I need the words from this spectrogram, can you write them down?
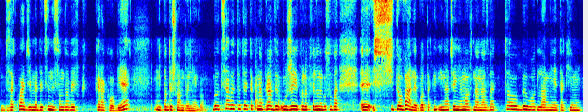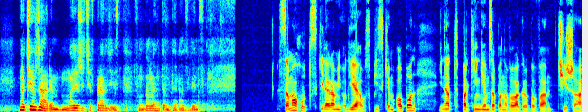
w zakładzie medycyny sądowej w Krakowie, podeszłam do niego. Był cały tutaj tak naprawdę, użyję kolokwialnego słowa, y, sitowany, bo tak inaczej nie można nazwać. To było dla mnie takim no, ciężarem. Moje życie wprawdzie jest fundamentem teraz, więc Samochód z killerami odjechał z piskiem opon i nad parkingiem zapanowała grobowa cisza.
